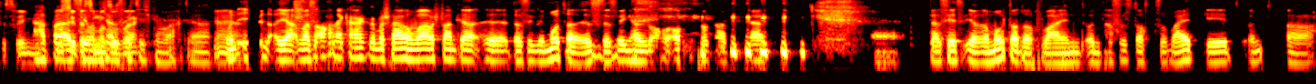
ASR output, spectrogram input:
Deswegen Hat der ich das immer nicht so alles sagen. richtig gemacht, ja. Ja, Und ja. ich bin, ja, was auch in der Charakterbeschreibung war, stand ja, äh, dass sie eine Mutter ist. Deswegen hat es auch aufgehört, ja, äh, dass jetzt ihre Mutter doch weint und dass es doch zu weit geht. Und ach,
